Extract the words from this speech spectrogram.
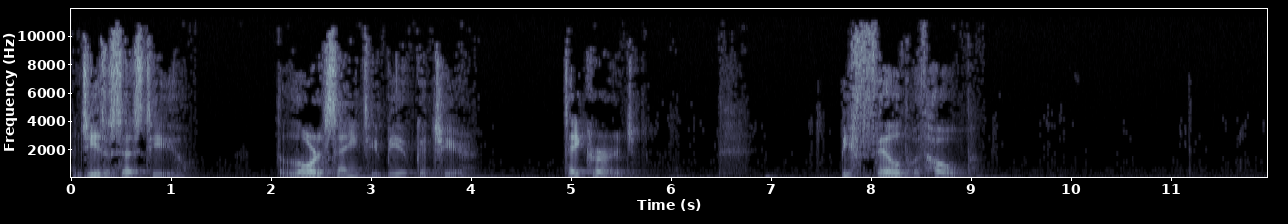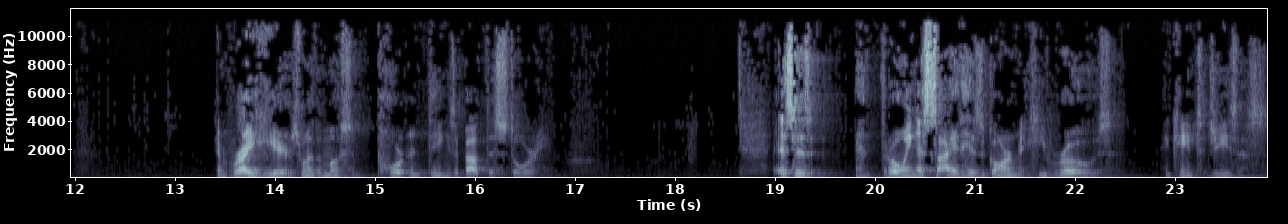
And Jesus says to you, The Lord is saying to you, Be of good cheer. Take courage. Be filled with hope. And right here is one of the most important things about this story. It says, And throwing aside his garment, he rose and came to Jesus.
